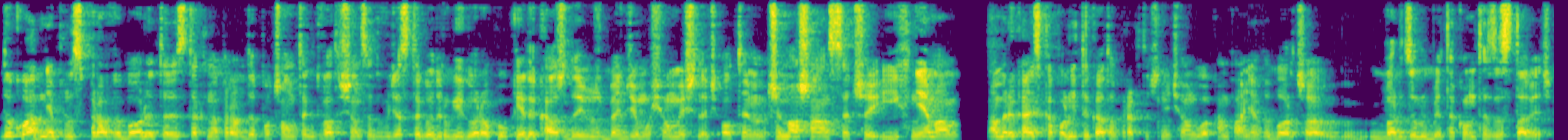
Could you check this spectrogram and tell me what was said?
Dokładnie, plus prawybory to jest tak naprawdę początek 2022 roku, kiedy każdy już będzie musiał myśleć o tym, czy ma szansę, czy ich nie ma. Amerykańska polityka to praktycznie ciągła kampania wyborcza. Bardzo lubię taką tezę stawiać.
